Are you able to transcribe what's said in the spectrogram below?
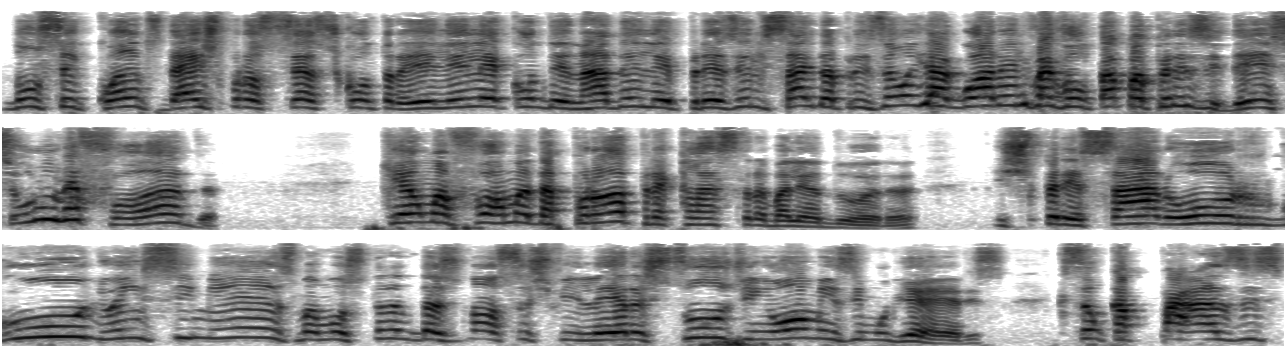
Não sei quantos, dez processos contra ele. Ele é condenado, ele é preso, ele sai da prisão e agora ele vai voltar para a presidência. O Lula é foda. Que é uma forma da própria classe trabalhadora expressar orgulho em si mesma, mostrando das nossas fileiras surgem homens e mulheres que são capazes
